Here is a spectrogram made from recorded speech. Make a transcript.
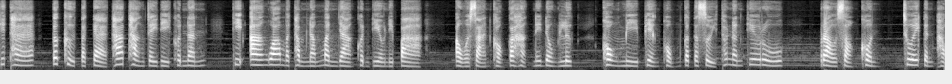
ที่แท้ก็คือตาแก่ท่าทางใจดีคนนั้น ที่อ้างว่ามาทำน้ำมันยางคนเดียวในป่า อวสานของกระหังในดงลึก คงมีเพียงผมกับตะสุยเท่านั้นที่รู้ เราสองคนช่วยกันเผา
